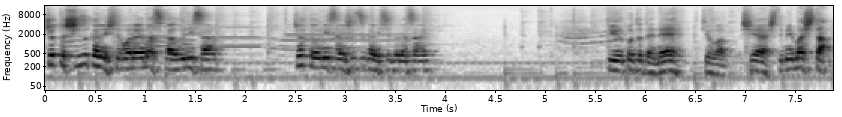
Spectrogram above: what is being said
ちょっと静かにしてもらえますかウニさん。ちょっとウニさん静かにしてください。ということでね今日はシェアしてみました。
